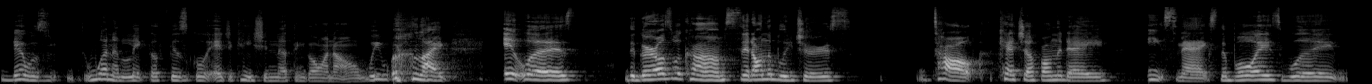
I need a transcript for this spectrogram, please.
there was one a lick of physical education, nothing going on. We like, it was the girls would come, sit on the bleachers, talk, catch up on the day, eat snacks. The boys would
